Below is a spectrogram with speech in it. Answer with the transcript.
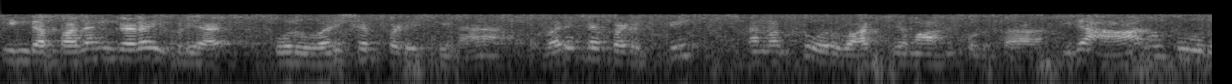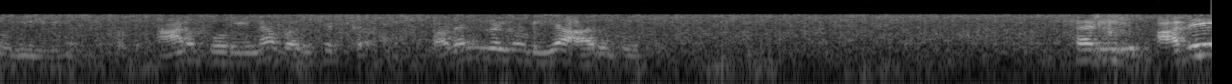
இந்த பதங்களை இப்படி ஒரு வருஷப்படுத்தினா வரிசைப்படுத்தி நமக்கு ஒரு வாக்கியமாக கொடுத்தா இது ஆணுபூர்வின்னு சொல்றது. ஆணுபூர்வினா வரிசைக்கிரமம் பதங்களுடைய ஆறுபூர்வி சரி அதே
